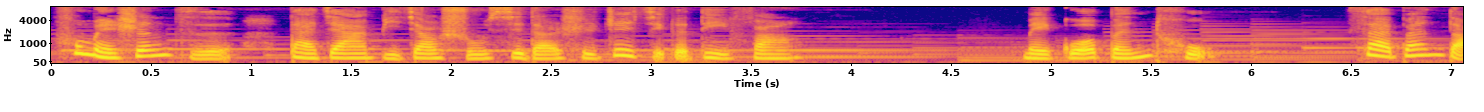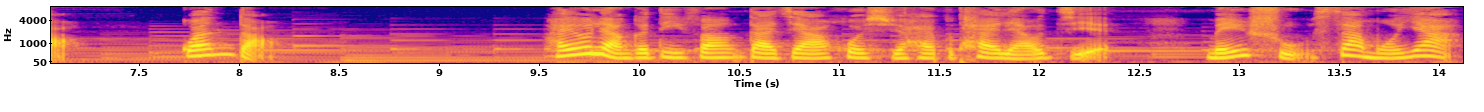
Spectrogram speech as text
赴美生子，大家比较熟悉的是这几个地方：美国本土、塞班岛、关岛，还有两个地方大家或许还不太了解。美属萨摩亚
